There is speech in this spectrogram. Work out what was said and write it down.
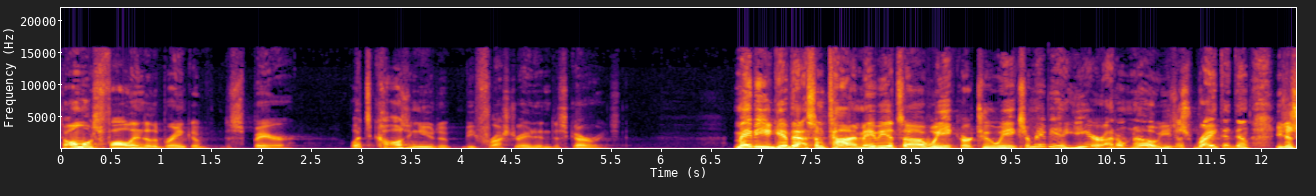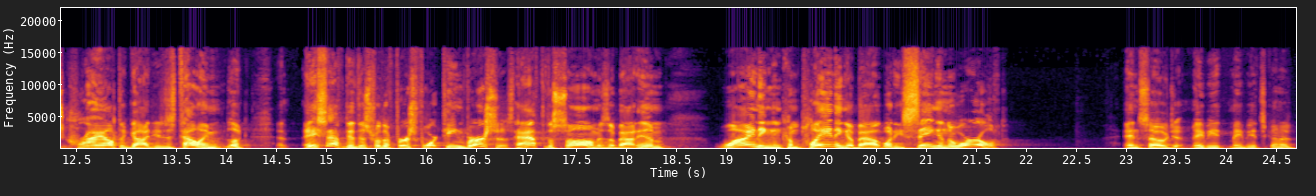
to almost fall into the brink of despair? What's causing you to be frustrated and discouraged? Maybe you give that some time. Maybe it's a week or two weeks or maybe a year. I don't know. You just write that down. You just cry out to God. You just tell him, look, Asaph did this for the first 14 verses. Half the psalm is about him whining and complaining about what he's seeing in the world. And so maybe, maybe it's going to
